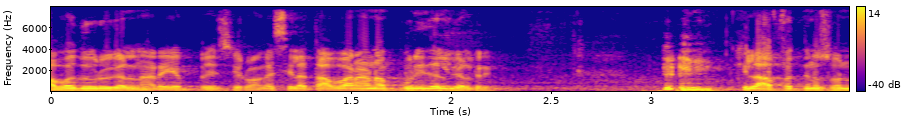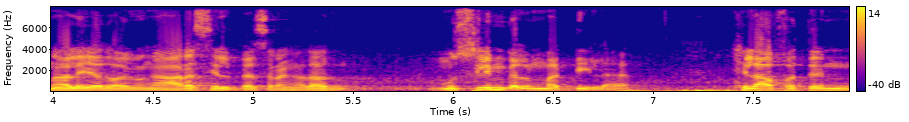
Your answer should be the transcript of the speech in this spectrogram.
அவதூறுகள் நிறைய பேசிடுவாங்க சில தவறான புரிதல்கள் இருக்குது கிலாஃபத்துன்னு சொன்னாலே ஏதோ இவங்க அரசியல் பேசுகிறாங்க அதாவது முஸ்லீம்கள் மத்தியில் கிலாஃபத்துன்னு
